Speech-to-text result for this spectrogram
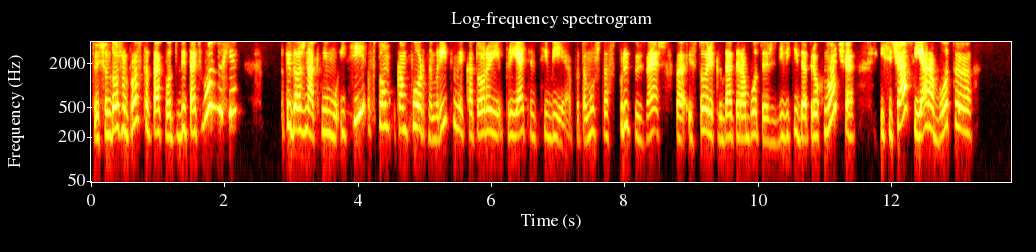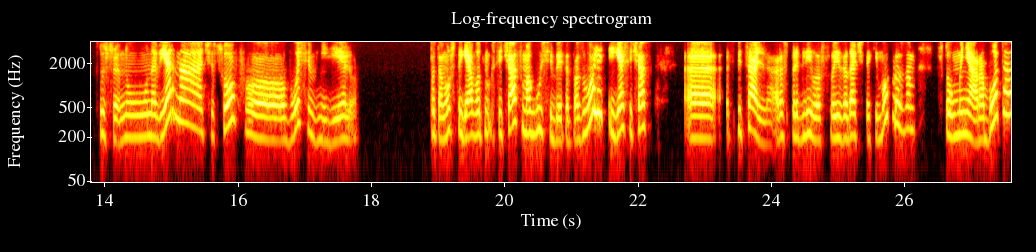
То есть он должен просто так вот витать в воздухе, ты должна к нему идти в том комфортном ритме, который приятен тебе, потому что спрыгнуть, знаешь, с истории, когда ты работаешь с 9 до 3 ночи, и сейчас я работаю, слушай, ну, наверное, часов 8 э, в неделю, потому что я вот сейчас могу себе это позволить, и я сейчас э, специально распределила свои задачи таким образом, что у меня работа,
